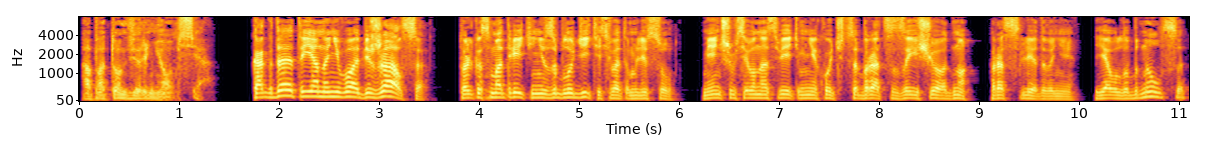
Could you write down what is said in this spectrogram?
а потом вернемся. Когда это я на него обижался? Только смотрите, не заблудитесь в этом лесу. Меньше всего на свете мне хочется браться за еще одно расследование. Я улыбнулся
